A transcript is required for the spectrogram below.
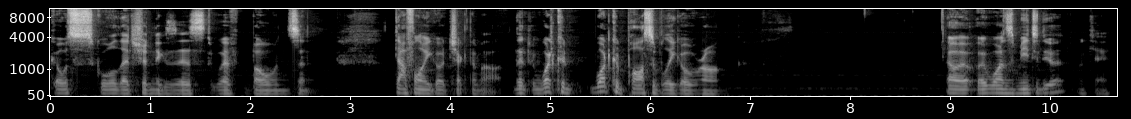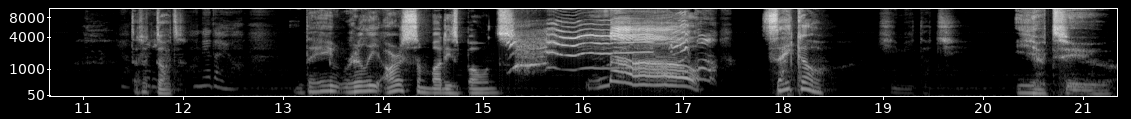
ghost school that shouldn't exist with bones and definitely go check them out. That what could what could possibly go wrong? Oh, it, it wants me to do it? Okay. Dot, dot, dot. They really are somebody's bones. No! Seiko! You two.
